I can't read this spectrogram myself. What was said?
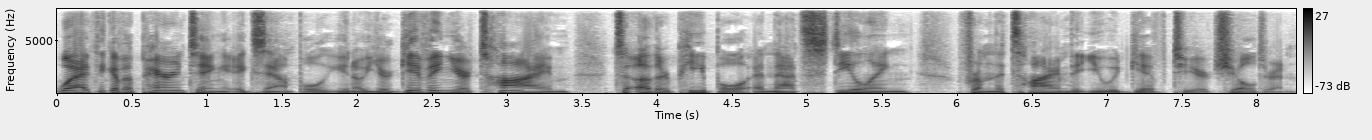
when I think of a parenting example, you know, you're giving your time to other people and that's stealing from the time that you would give to your children.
